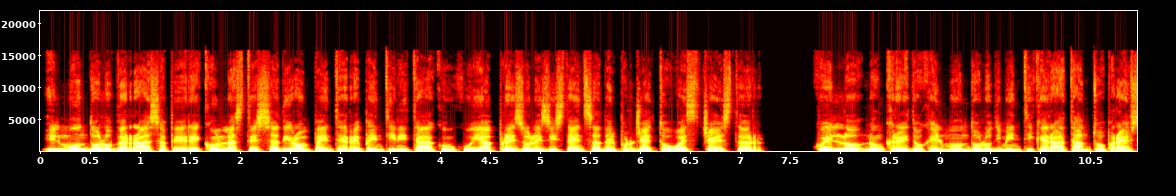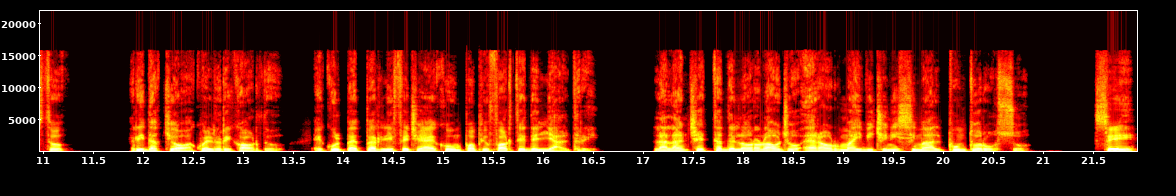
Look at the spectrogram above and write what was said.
il mondo lo verrà a sapere con la stessa dirompente repentinità con cui ha preso l'esistenza del progetto Westchester. Quello non credo che il mondo lo dimenticherà tanto presto. Ridacchiò a quel ricordo e Culpepper gli fece eco un po' più forte degli altri. La lancetta dell'orologio era ormai vicinissima al punto rosso. Sì,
